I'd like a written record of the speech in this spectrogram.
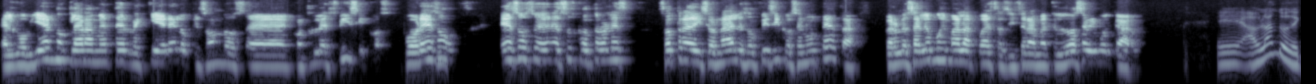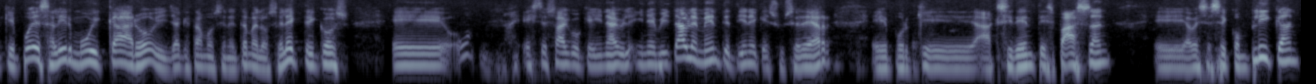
el gobierno claramente requiere lo que son los eh, controles físicos. Por eso, esos, esos controles son tradicionales o físicos en un Tesla, pero le salió muy mala apuesta, sinceramente, le va a salir muy caro. Eh, hablando de que puede salir muy caro, y ya que estamos en el tema de los eléctricos, este es algo que inevitablemente tiene que suceder porque accidentes pasan eh, a veces se complican,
